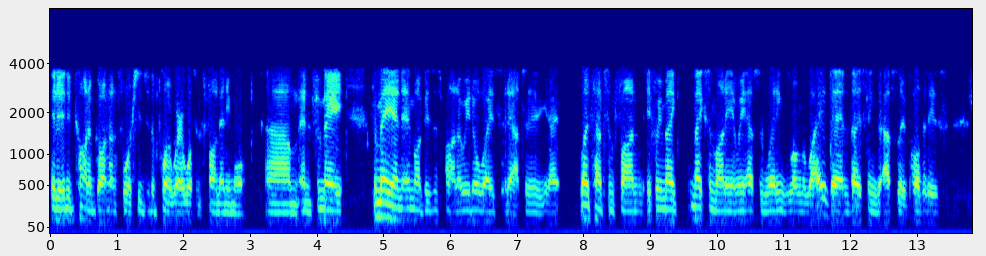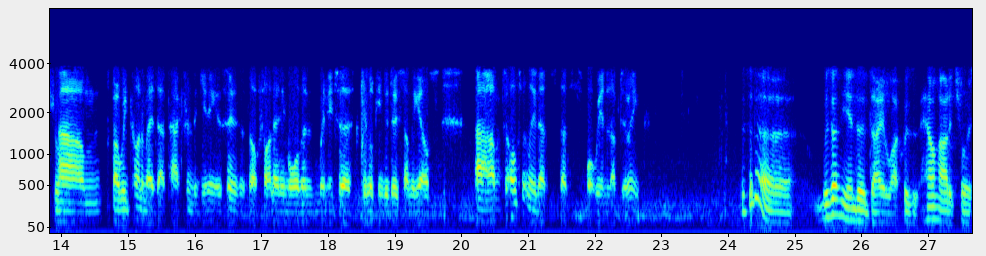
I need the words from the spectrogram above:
it, it had kind of gotten unfortunately to the point where it wasn't fun anymore. Um, and for me, for me and, and my business partner, we'd always set out to you know let's have some fun. If we make make some money and we have some learnings along the way, then those things are absolute positives. Sure. Um, but we kind of made that pact from the beginning. As soon as it's not fun anymore, then we need to be looking to do something else. Um, so ultimately, that's that's what we ended up doing. Was it a was that at the end of the day like was it, how hard a choice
